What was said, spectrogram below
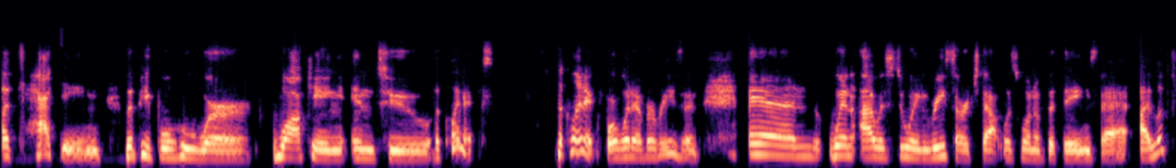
attacking the people who were walking into the clinics the clinic for whatever reason. And when I was doing research, that was one of the things that I looked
